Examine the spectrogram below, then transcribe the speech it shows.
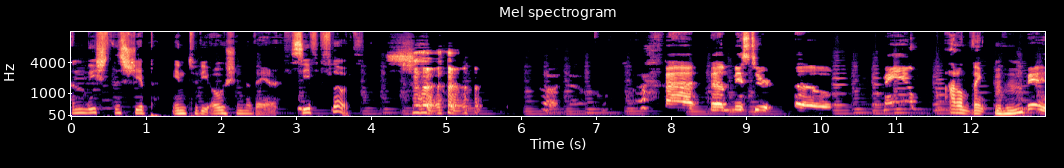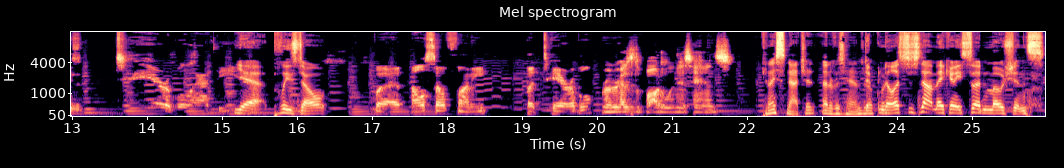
Unleash the ship into the ocean of air. See if it floats. oh no. Uh, uh, Mr. Oh, ma'am, I don't think. Mm-hmm. that is a terrible idea. Yeah, please don't. But also funny, but terrible. Rudder has the bottle in his hands. Can I snatch it out of his hands real quick? No, let's just not make any sudden motions.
